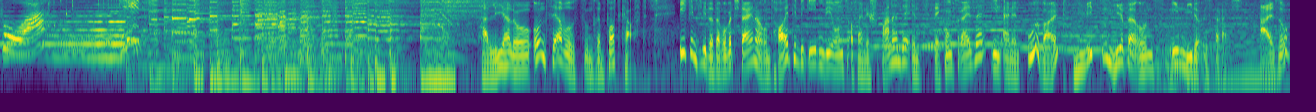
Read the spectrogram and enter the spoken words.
vor Kids. Hallihallo und Servus zu unserem Podcast. Ich bin's wieder, der Robert Steiner, und heute begeben wir uns auf eine spannende Entdeckungsreise in einen Urwald mitten hier bei uns in Niederösterreich. Also,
